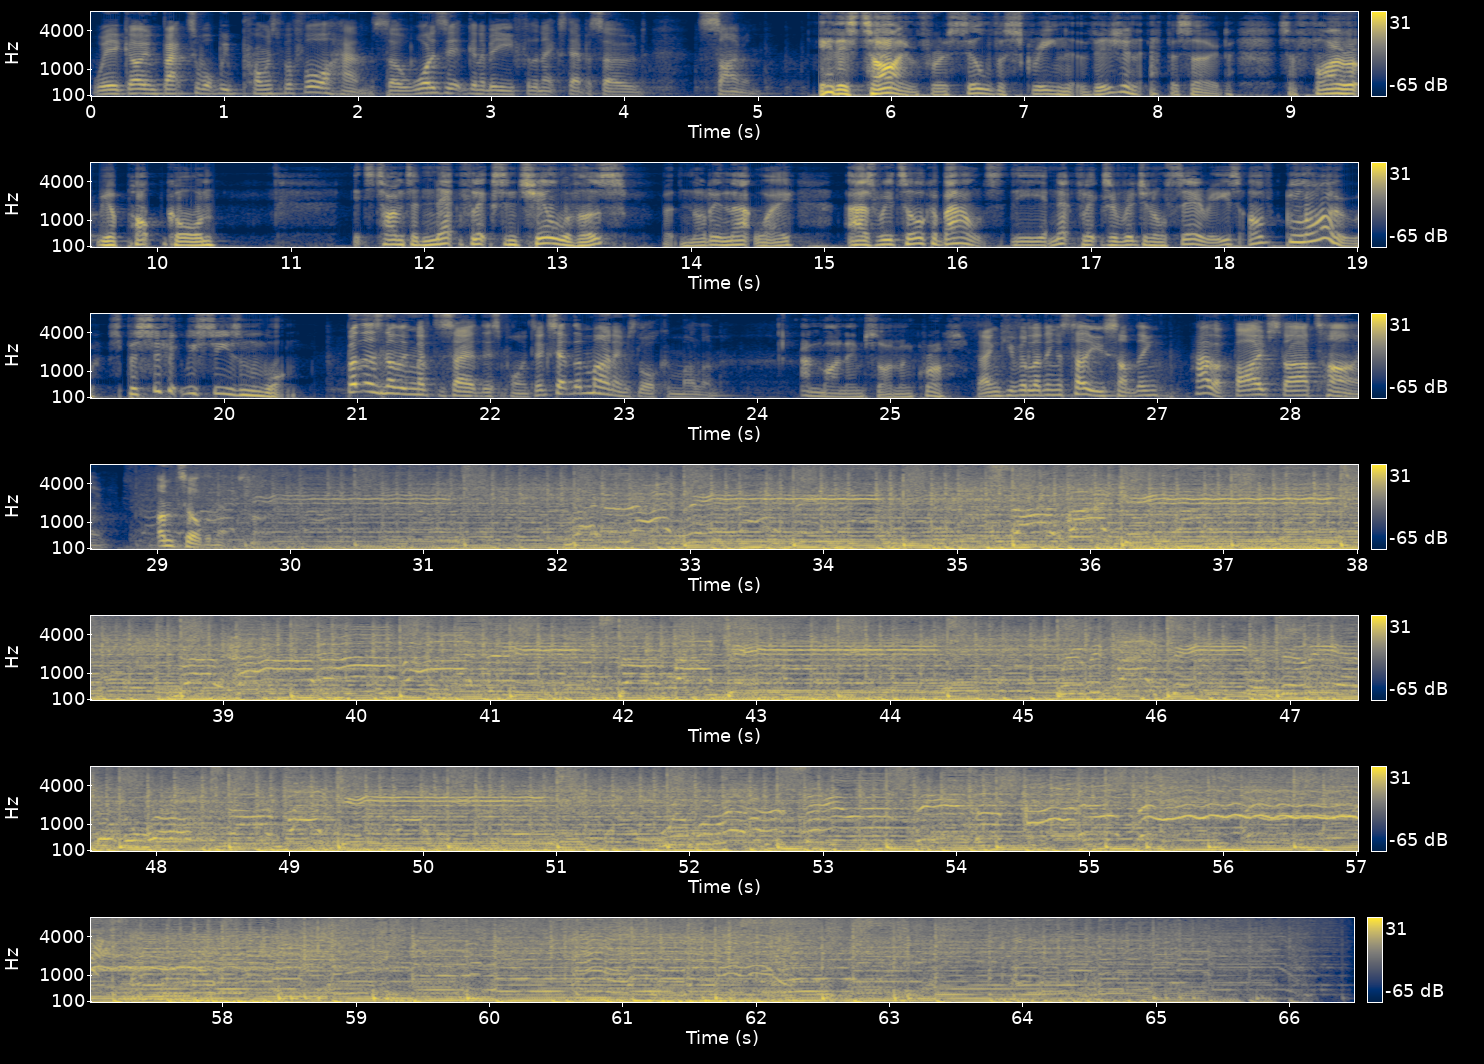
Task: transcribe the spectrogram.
we're going back to what we promised beforehand. So, what is it going to be for the next episode, Simon? It is time for a silver screen vision episode. So fire up your popcorn. It's time to Netflix and chill with us, but not in that way, as we talk about the Netflix original series of Glow, specifically season one. But there's nothing left to say at this point, except that my name's Lorcan Mullan. And my name's Simon Cross. Thank you for letting us tell you something. Have a five star time. Until the next time.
